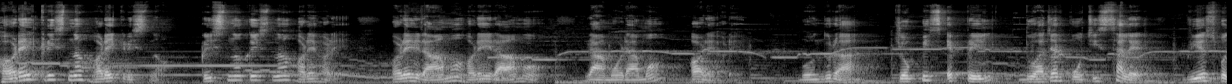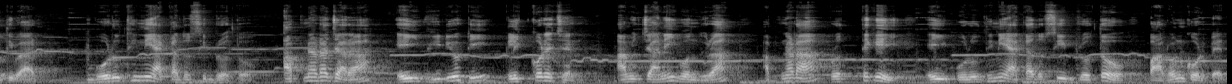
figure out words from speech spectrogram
হরে কৃষ্ণ হরে কৃষ্ণ কৃষ্ণ কৃষ্ণ, হরে হরে হরে রাম হরে রাম রাম রাম, হরে হরে। বন্ধুরা, চব্বিশ এপ্রিল দু হাজার পঁচিশ সালের বৃহস্পতিবার, বরুথিনী একাদশী ব্রত। আপনারা যারা এই ভিডিওটি ক্লিক করেছেন, আমি জানি বন্ধুরা, আপনারা প্রত্যেকেই এই বরুধিনী একাদশী ব্রত পালন করবেন।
